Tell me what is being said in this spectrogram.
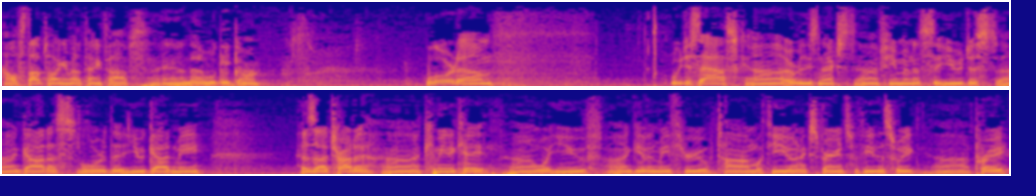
I'll stop talking about tank tops and uh, we'll get going. Lord, um, we just ask uh, over these next uh, few minutes that you would just uh, guide us, Lord, that you would guide me as I try to uh, communicate uh, what you've uh, given me through time with you and experience with you this week. Uh, I pray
